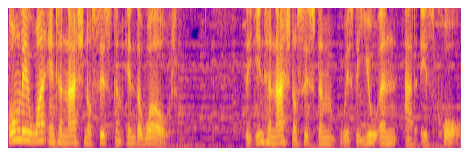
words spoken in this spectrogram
only one international system in the world the international system with the UN at its core.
